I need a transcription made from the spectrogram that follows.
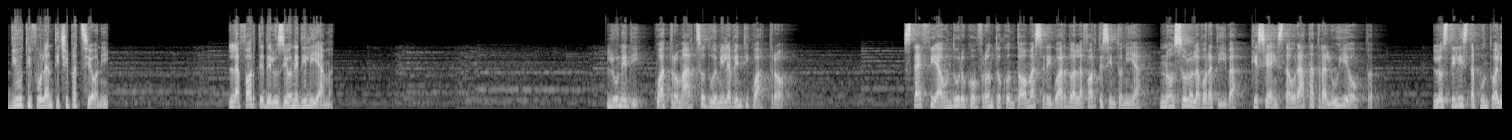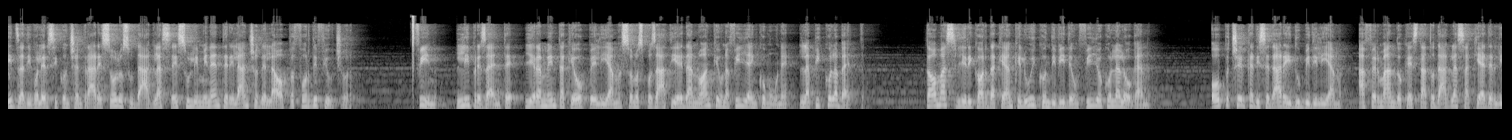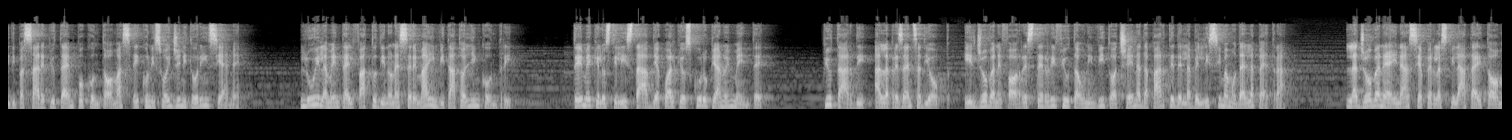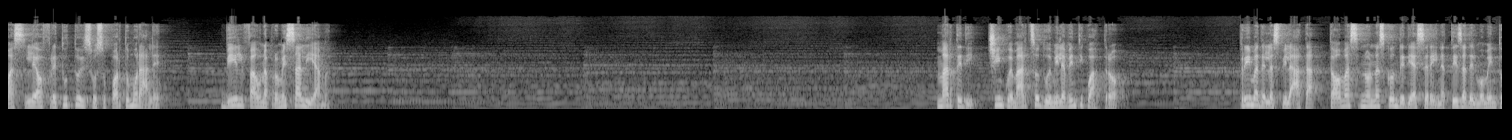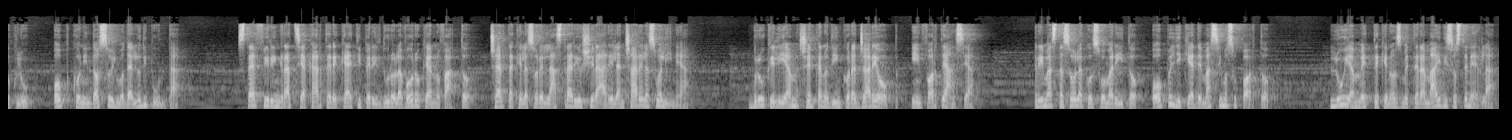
Beautiful anticipazioni. La forte delusione di Liam. Lunedì 4 marzo 2024. Steffi ha un duro confronto con Thomas riguardo alla forte sintonia, non solo lavorativa, che si è instaurata tra lui e Hope. Lo stilista puntualizza di volersi concentrare solo su Douglas e sull'imminente rilancio della Hope for the Future. Finn, lì presente, gli rammenta che Hope e Liam sono sposati ed hanno anche una figlia in comune, la piccola Beth. Thomas gli ricorda che anche lui condivide un figlio con la Logan. Hope cerca di sedare i dubbi di Liam, affermando che è stato Douglas a chiedergli di passare più tempo con Thomas e con i suoi genitori insieme. Lui lamenta il fatto di non essere mai invitato agli incontri. Teme che lo stilista abbia qualche oscuro piano in mente, più tardi, alla presenza di Hope, il giovane Forrester rifiuta un invito a cena da parte della bellissima modella Petra. La giovane è in ansia per la sfilata e Thomas le offre tutto il suo supporto morale. Bill fa una promessa a Liam. Martedì 5 marzo 2024. Prima della sfilata, Thomas non nasconde di essere in attesa del momento clou Hope con indosso il modello di punta. Steffi ringrazia Carter e Katie per il duro lavoro che hanno fatto, certa che la sorellastra riuscirà a rilanciare la sua linea. Brooke e Liam cercano di incoraggiare Hope, in forte ansia. Rimasta sola con suo marito, Hope gli chiede massimo supporto. Lui ammette che non smetterà mai di sostenerla.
